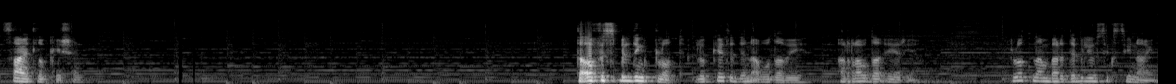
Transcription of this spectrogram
Site location The office building plot located in Abu Dhabi, Al Rawda area. Plot number W69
